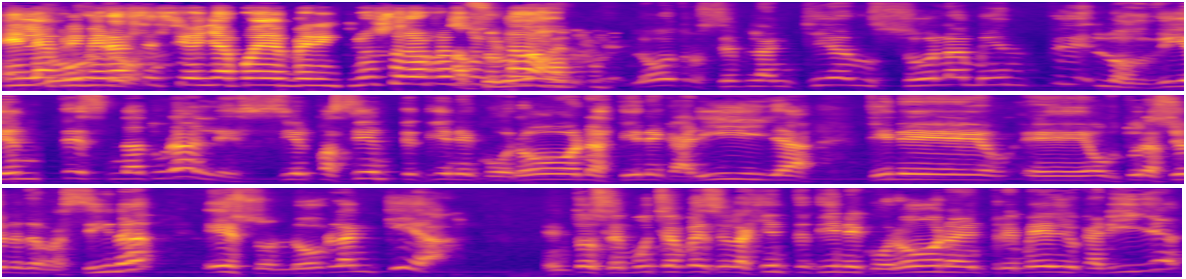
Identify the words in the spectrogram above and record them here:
en la primera sesión ya pueden ver incluso los resultados. Lo otro, se blanquean solamente los dientes naturales. Si el paciente tiene coronas, tiene carilla, tiene eh, obturaciones de resina, eso no blanquea. Entonces muchas veces la gente tiene corona entre medio, carilla,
